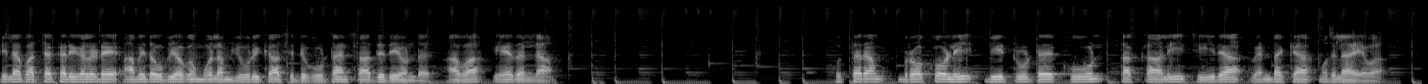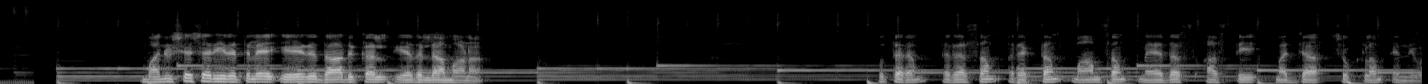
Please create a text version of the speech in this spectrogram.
ചില പച്ചക്കറികളുടെ അമിത ഉപയോഗം മൂലം യൂറിക് ആസിഡ് കൂട്ടാൻ സാധ്യതയുണ്ട്. അവ ഏതെല്ലാം? ഉത്തരം ബ്രോക്കോളി ബീട്രൂട്ട് കൂൺ തക്കാളി ചീര വെണ്ടയ്ക്ക മുതലായവ. മനുഷ്യ ശരീരത്തിലെ ഏഴ് ധാതുക്കൾ ഏതെല്ലാമാണ്? ഉത്തരം രസം രക്തം മാംസം മേധസ് അസ്ഥി മജ്ജ ശുക്ലം എന്നിവ.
